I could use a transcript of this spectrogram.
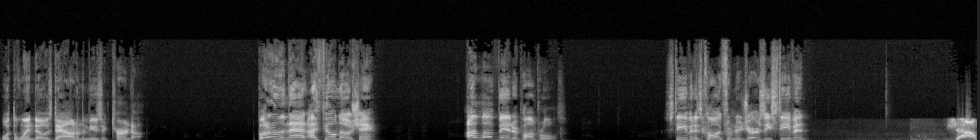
with the windows down and the music turned up. But other than that, I feel no shame. I love Vanderpump Rules. Steven is calling from New Jersey. Steven? Sal,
